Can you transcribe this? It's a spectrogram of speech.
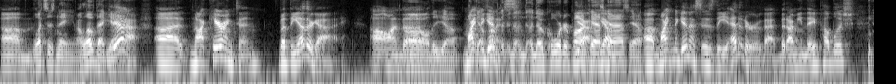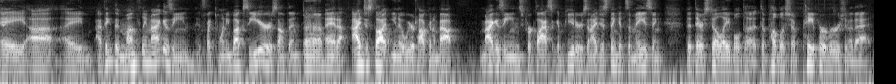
What's his name? I love that guy. Yeah, uh, not Carrington, but the other guy uh, on the Oh, the uh, Mike the- McGinnis. the, the no quarter podcast guys. Yeah. Uh, Mike McGinnis is the editor of that, but I mean, they publish a uh, a I think the monthly magazine. It's like twenty bucks a year or something. Uh-huh. And I just thought, you know, we were talking about magazines for classic computers, and I just think it's amazing that they're still able to, to publish a paper version of that.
